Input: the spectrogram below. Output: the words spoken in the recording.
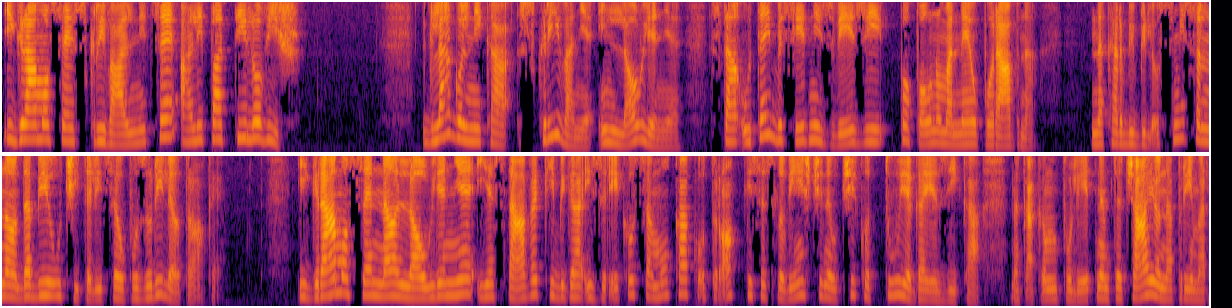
igramo se skrivalnice ali pa ti loviš. Glagolnika skrivanje in lovljenje sta v tej besedni zvezi popolnoma neuporabna, na kar bi bilo smiselno, da bi učiteljice upozorile otroke. Igramo se na lovljenje je stavek, ki bi ga izrekel samo kak otrok, ki se slovenščine uči kot tujega jezika, na kakem poletnem tečaju, naprimer,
